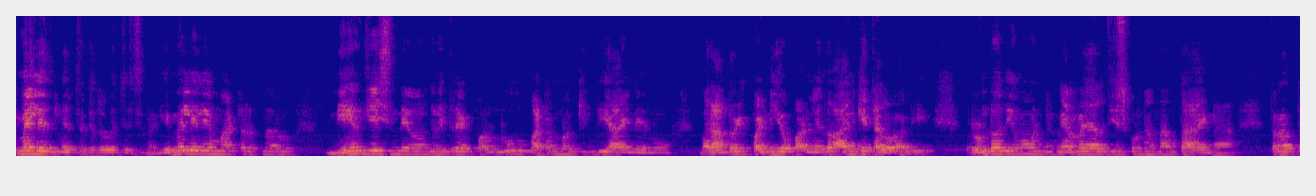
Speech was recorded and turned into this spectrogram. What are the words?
ఎమ్మెల్యేలు నేతృత్వం వచ్చేసినాడు ఎమ్మెల్యేలు ఏం మాట్లాడుతున్నారు? మేము చేసింది ఏముంది? వ్యతిరేక పనులు బటన్ నొక్కింది ఆయనేను మరి అందరికి పండియో పడలేదో ఆయనకే తెలవాలి. రెండోది ఏమో నిర్ణయాలు తీసుకుంటుందంతా ఆయన. తర్వాత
